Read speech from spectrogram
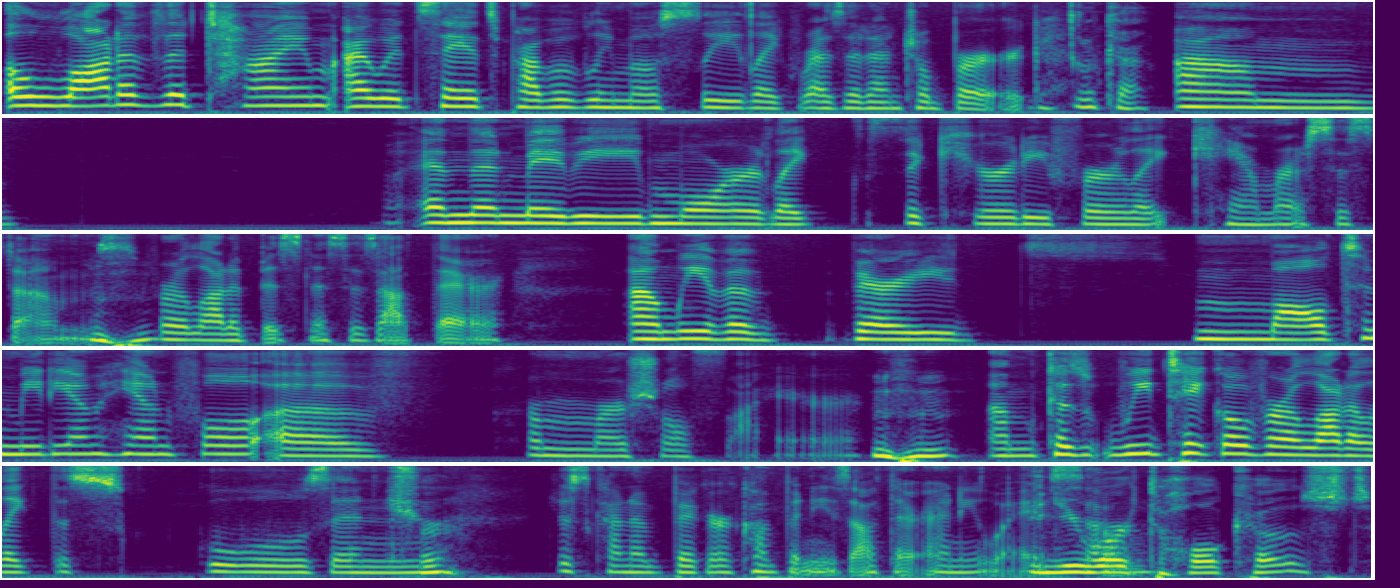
a lot of the time, I would say it's probably mostly like residential burg. Okay. um and then maybe more like security for like camera systems Mhm. for a lot of businesses out there um, we have a very small to medium handful of commercial fire Mm-hmm. because we take over a lot of like the schools and Sure. just kind of bigger companies out there anyway And you so- work the whole coast.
